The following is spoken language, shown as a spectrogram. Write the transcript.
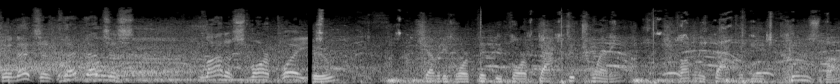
See, that's just that, that's just not a smart play. 74-54 back to 20. Plumlee back against Kuzma.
